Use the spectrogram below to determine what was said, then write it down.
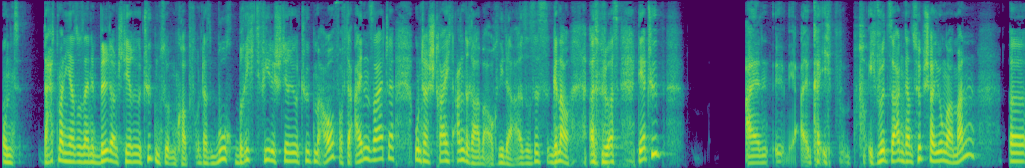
Und da hat man ja so seine Bilder und Stereotypen zu im Kopf. Und das Buch bricht viele Stereotypen auf. Auf der einen Seite unterstreicht andere aber auch wieder. Also es ist, genau, also du hast, der Typ, ein, äh, ich, ich würde sagen, ganz hübscher junger Mann, äh,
